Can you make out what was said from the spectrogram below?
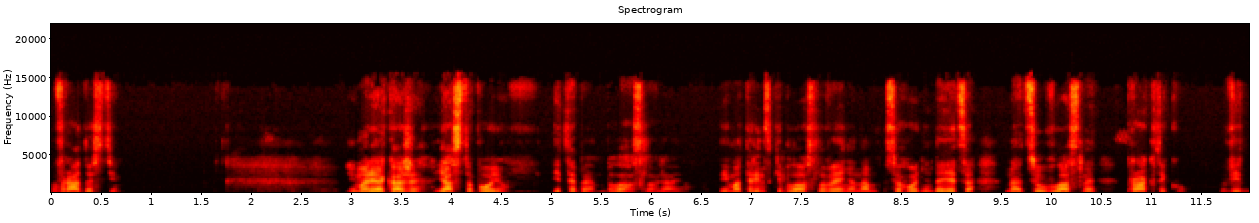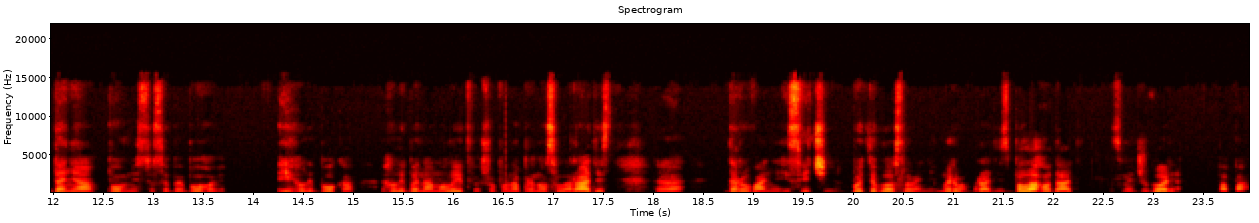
в радості. І Марія каже: Я з тобою і тебе благословляю. І материнське благословення нам сьогодні дається на цю власне практику віддання повністю себе Богові. І глибока глибина молитви, щоб вона приносила радість, е, дарування і свідчення. Будьте благословені. Мир вам, радість, благодать з Меджугор'я. Па-па.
